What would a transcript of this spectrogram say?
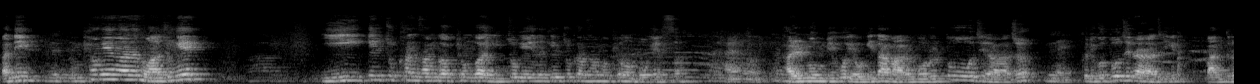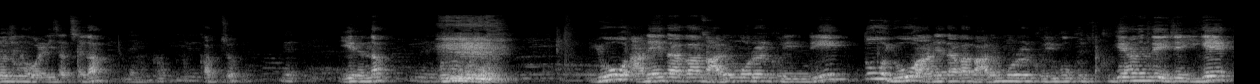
맞니? 그럼 평행하는 와중에 이 길쭉한 삼각형과 이쪽에 있는 길쭉한 삼각형은 뭐겠어? 닮은비고 여기다 마름모를 또 지랄하죠? 네. 그리고 또 지랄하지. 이게 만들어지는 원리 자체가 네. 같죠? 네. 이해됐나? 소리야? 요 안에다가 마름모를 그린 뒤 또 요 안에다가 마름모를 그리고 그, 그게 하는데 이제 이게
